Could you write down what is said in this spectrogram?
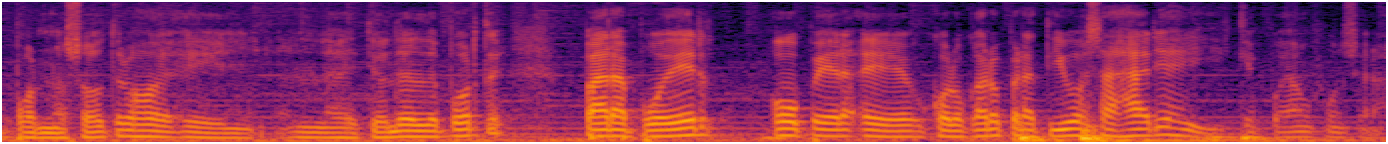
por nosotros eh, en la gestión del deporte para poder eh, colocar operativos esas áreas y que puedan funcionar.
